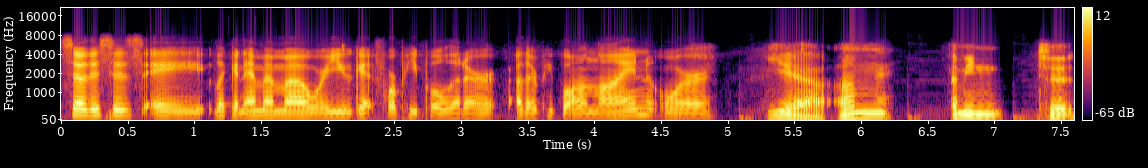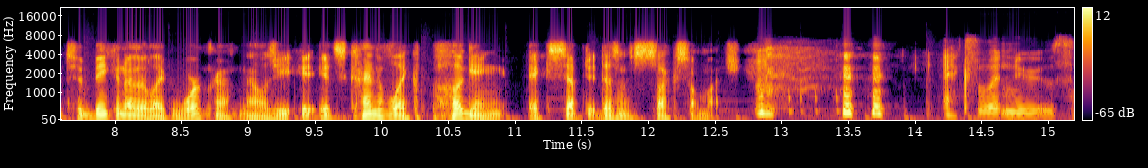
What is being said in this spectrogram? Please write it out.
So this is a like an MMO where you get four people that are other people online, or Yeah. Um. Okay. I mean, to to make another like Warcraft analogy, it, it's kind of like pugging, except it doesn't suck so much. Excellent news.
